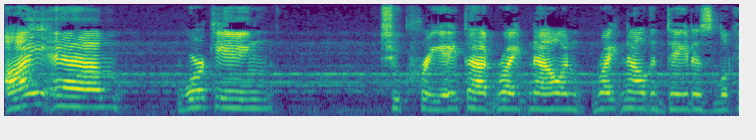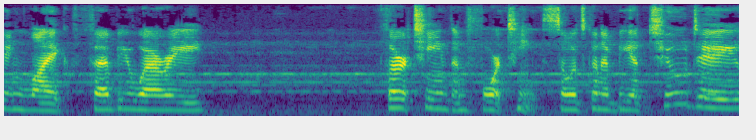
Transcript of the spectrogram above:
I am working to create that right now. And right now the date is looking like February 13th and 14th. So it's going to be a two-day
